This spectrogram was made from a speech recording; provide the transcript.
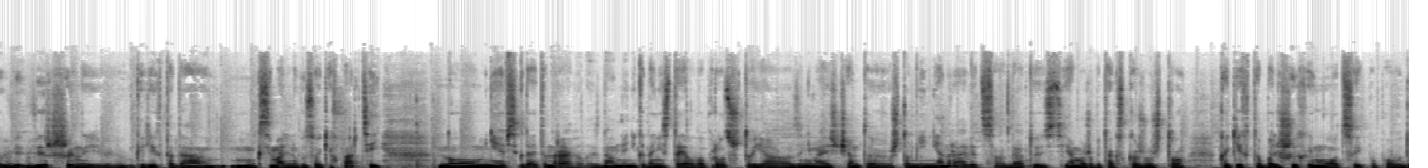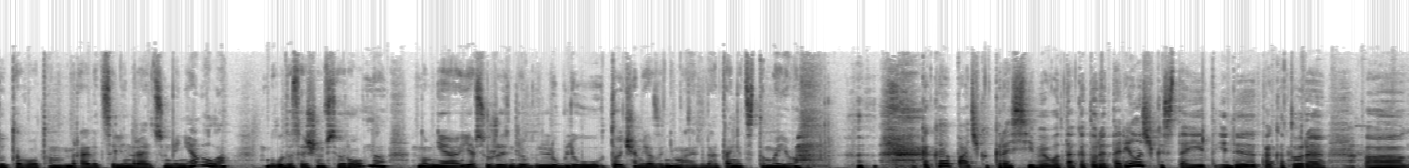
вершины каких-то, да, максимально высоких партий. Но мне всегда это нравилось, да, у меня никогда не стоял вопрос, что я занимаюсь чем-то, что мне не нравится, да, то есть я, может быть, так скажу, что каких-то больших эмоций по поводу того, там, нравится или не нравится, у меня не было, было достаточно все ровно, но мне, я всю жизнь люблю то, чем я занимаюсь, да, танец это мое. Какая пачка красивая? Вот та, которая тарелочкой стоит, или та, которая э,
